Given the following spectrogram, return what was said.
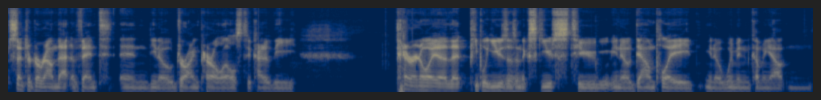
centered around that event and you know drawing parallels to kind of the paranoia that people use as an excuse to you know downplay you know women coming out and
